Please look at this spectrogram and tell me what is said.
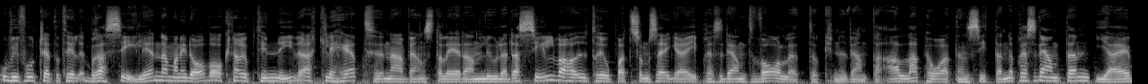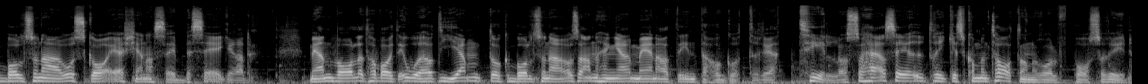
Och vi fortsätter till Brasilien där man idag vaknar upp till en ny verklighet när vänsterledaren Lula da Silva har utropats som segrare i presidentvalet och nu väntar alla på att den sittande presidenten Jair Bolsonaro ska erkänna sig besegrad. Men valet har varit oerhört jämnt och Bolsonaros anhängare menar att det inte har gått rätt till. Och så här säger utrikeskommentatorn Rolf Porseryd.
